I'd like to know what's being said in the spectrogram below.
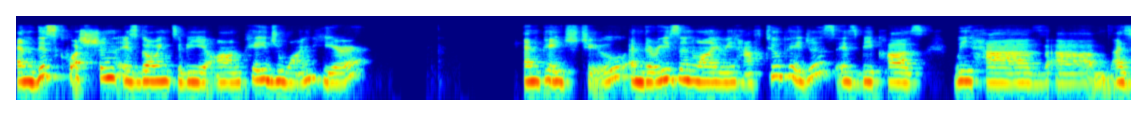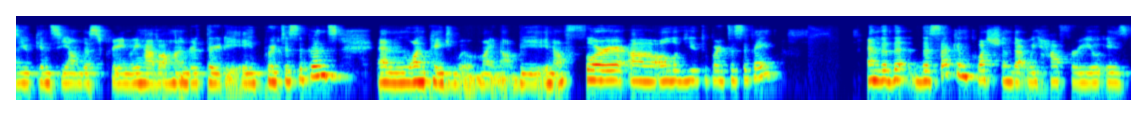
And this question is going to be on page one here and page two. And the reason why we have two pages is because we have, um, as you can see on the screen, we have 138 participants and one page might not be enough for uh, all of you to participate. And the, the, the second question that we have for you is,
